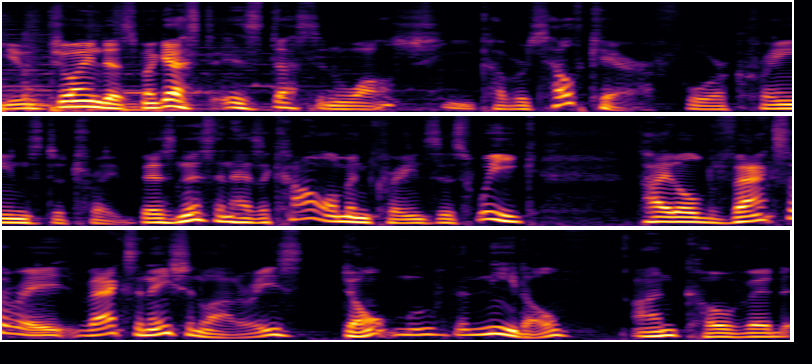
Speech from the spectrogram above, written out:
you've joined us. My guest is Dustin Walsh. He covers healthcare for Crain's Detroit Business and has a column in Crain's this week titled Vaccination Lotteries Don't Move the Needle on COVID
